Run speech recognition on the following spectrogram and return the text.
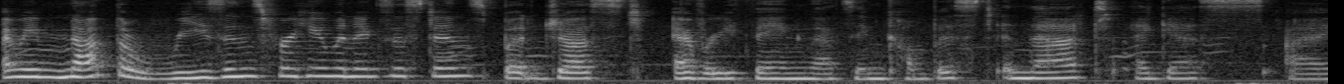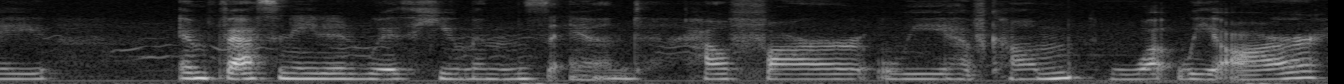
I mean, not the reasons for human existence, but just everything that's encompassed in that. I guess I am fascinated with humans and how far we have come, what we are,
